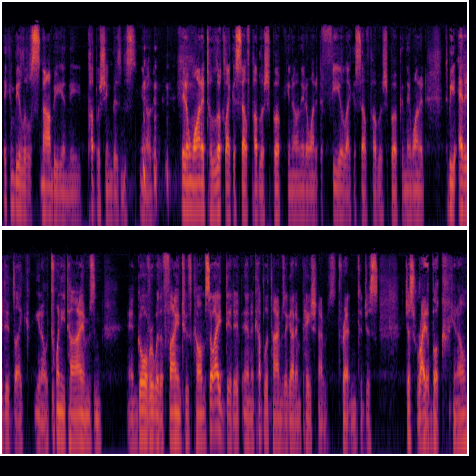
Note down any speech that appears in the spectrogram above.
they can be a little snobby in the publishing business you know. They, they don't want it to look like a self-published book you know and they don't want it to feel like a self-published book and they want it to be edited like you know 20 times and and go over it with a fine-tooth comb so i did it and a couple of times i got impatient i was threatened to just just write a book, you know,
